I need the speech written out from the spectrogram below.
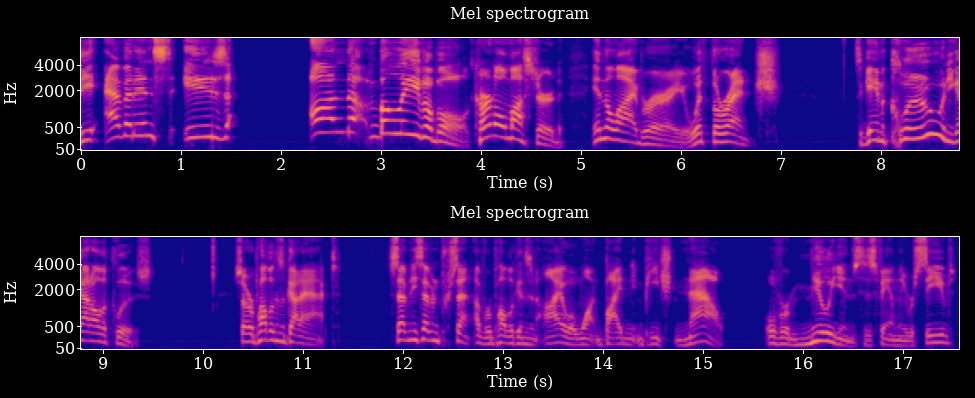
The evidence is unbelievable. Colonel Mustard in the library with the wrench. It's a game of clue, and you got all the clues. So Republicans got to act. 77% of Republicans in Iowa want Biden impeached now over millions his family received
